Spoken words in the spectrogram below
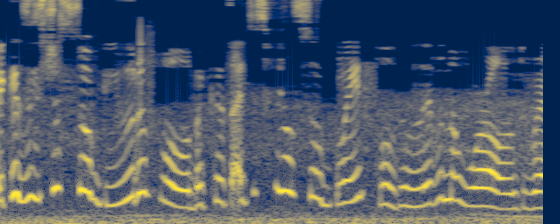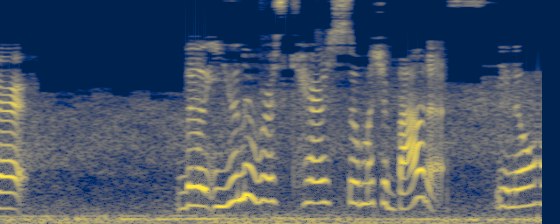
because it's just so beautiful because I just feel so grateful to live in a world where the universe cares so much about us, you know?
